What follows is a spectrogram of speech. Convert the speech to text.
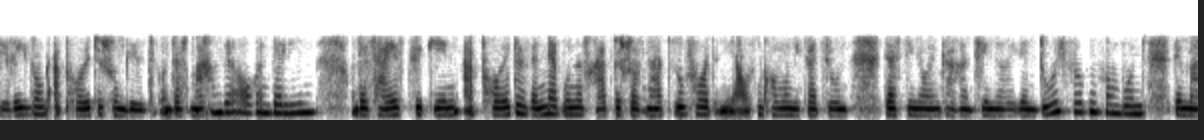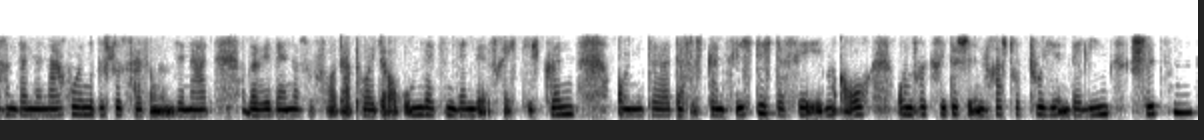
die Regelung ab heute schon gilt. Und das machen wir auch in Berlin. Und das heißt, wir gehen ab heute, wenn der Bundesrat beschlossen hat, sofort in die Außenkommunikation, dass die neuen Quarantäneregeln durchwirken vom Bund. Wir machen dann eine nachholende Beschlussfassung im Senat. Aber wir werden das sofort ab heute auch umsetzen, wenn wir es rechtlich können können. Und äh, das ist ganz wichtig, dass wir eben auch unsere kritische Infrastruktur hier in Berlin schützen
